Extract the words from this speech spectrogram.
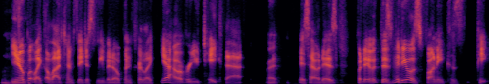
You know, mm-hmm. but like a lot of times they just leave it open for like, yeah, however you take that Right. is how it is. But it, this video is funny because pe-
